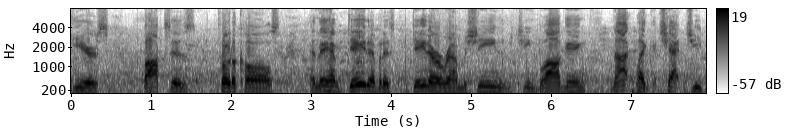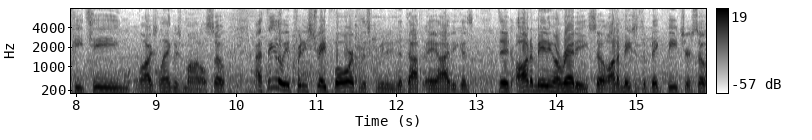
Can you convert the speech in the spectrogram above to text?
gears, boxes, protocols, and they have data, but it's data around machine, machine logging, not like a chat GPT, large language model. So I think it'll be pretty straightforward for this community to adopt AI because they're automating already, so automation is a big feature. So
